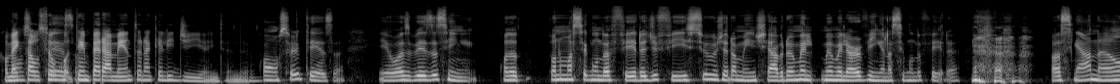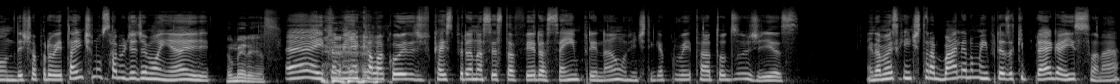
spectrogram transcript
Como é que tá certeza. o seu temperamento naquele dia, entendeu? Com certeza. Eu, às vezes, assim, quando eu tô numa segunda-feira difícil, geralmente abro meu, meu melhor vinho na segunda-feira. Falo assim, ah, não, deixa eu aproveitar, a gente não sabe o dia de amanhã. E... Eu mereço. É, e também aquela coisa de ficar esperando a sexta-feira sempre, não, a gente tem que aproveitar todos os dias. Ainda mais que a gente trabalha numa empresa que prega isso, né?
